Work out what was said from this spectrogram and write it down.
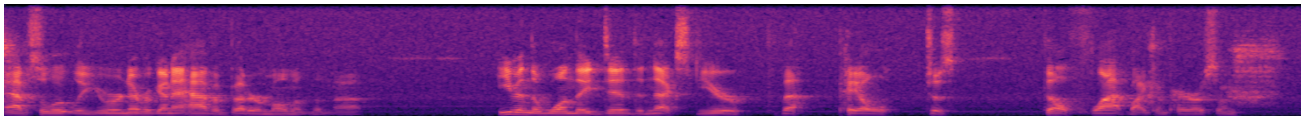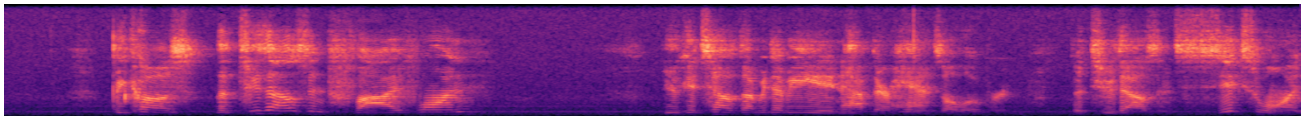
absolutely, you were never going to have a better moment than that. Even the one they did the next year, that pale just fell flat by comparison. Because the 2005 one, you could tell WWE didn't have their hands all over it. The 2006 one,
